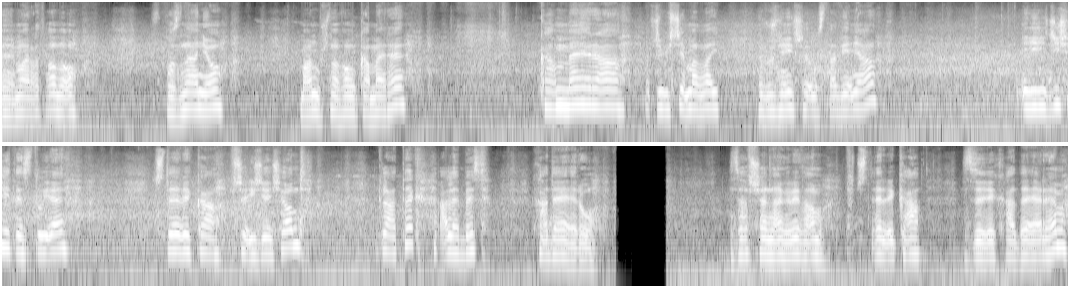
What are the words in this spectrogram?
e, maratonu w Poznaniu mam już nową kamerę. Kamera oczywiście ma najróżniejsze ustawienia i dzisiaj testuję 4K 60 klatek, ale bez HDR-u. Zawsze nagrywam w 4K z HDR-em,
